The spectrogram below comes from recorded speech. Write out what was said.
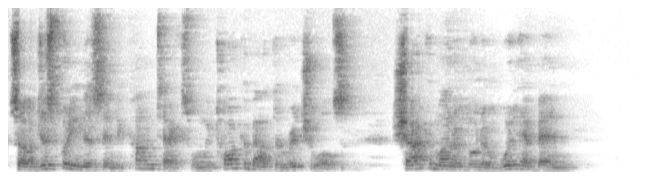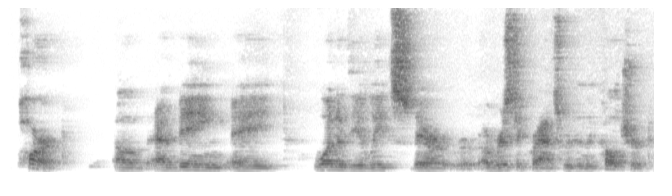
So I'm just putting this into context, when we talk about the rituals, Shakyamuni Buddha would have been part of, as being a, one of the elites, their aristocrats within the culture.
